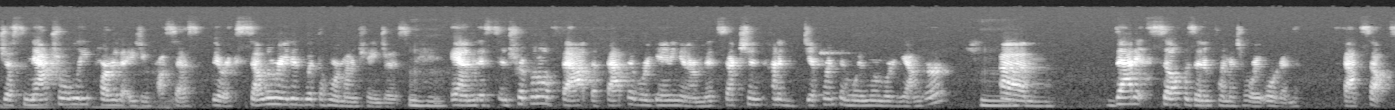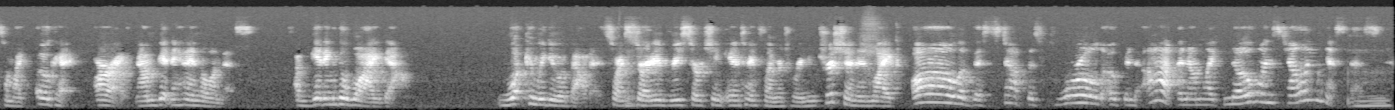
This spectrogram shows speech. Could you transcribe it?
just naturally part of the aging process. They're accelerated with the hormone changes, mm-hmm. and this centripetal fat, the fat that we're gaining in our midsection, kind of different than when, when we're younger. Mm-hmm. Um, that itself is an inflammatory organ fat cells. So I'm like, okay, all right, now I'm getting a handle on this. I'm getting the why down. What can we do about it? So I started researching anti-inflammatory nutrition and like all of this stuff, this world opened up, and I'm like, no one's telling us this. Mm.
